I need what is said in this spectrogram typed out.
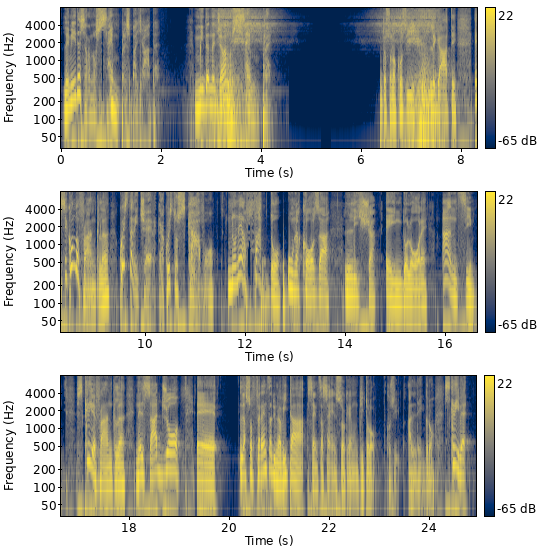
le mie idee saranno sempre sbagliate. Mi danneggeranno sempre sono così legati. E secondo Frankl, questa ricerca, questo scavo, non è affatto una cosa liscia e indolore. Anzi, scrive Frankl nel saggio eh, La sofferenza di una vita senza senso, che è un titolo così allegro, scrive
